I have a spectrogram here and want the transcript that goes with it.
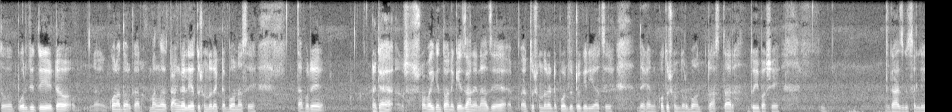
তো পরিচিতি এটা করা দরকার। বাংলা টাঙ্গাইলে এত সুন্দর একটা বন আছে। তারপরে এটা সবাই কিন্তু অনেকে জানে না যে এত সুন্দর একটা পর্যটক এরিয়া আছে। দেখেন কত সুন্দর বন, রাস্তার দুই পাশে গাছগাছালি।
